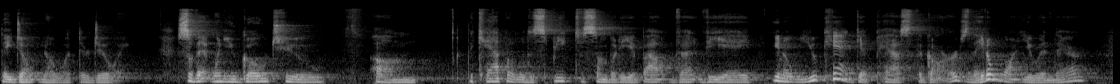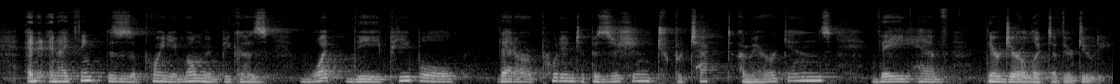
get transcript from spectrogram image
They don't know what they're doing. So that when you go to um, the capital to speak to somebody about VA, you know, you can't get past the guards. They don't want you in there. And, and I think this is a poignant moment because what the people that are put into position to protect Americans, they have, they're derelict of their duty.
